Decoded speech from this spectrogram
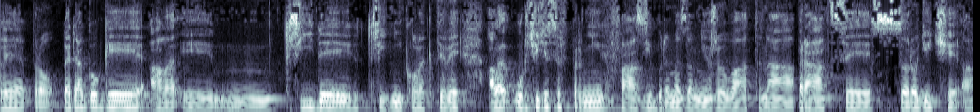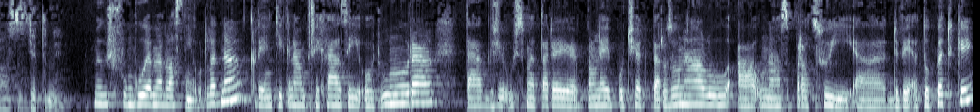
je pro pedagogy, ale i mm, třídy, třídní kolektivy, ale určitě se v prvních fázích budeme zaměřovat na práci s rodiči a s dětmi. My už fungujeme vlastně od ledna, klienti k nám přichází od února, takže už jsme tady plný počet personálu a u nás pracují eh, dvě etopetky,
